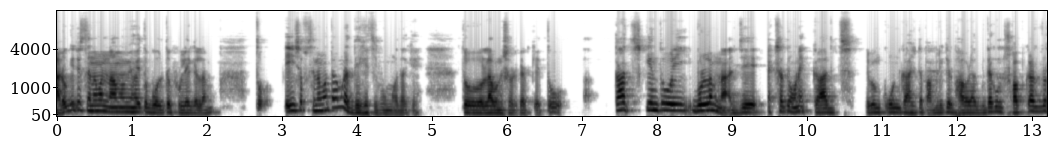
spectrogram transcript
আরও কিছু সিনেমার নাম আমি হয়তো বলতে ভুলে গেলাম। তো এই সব সিনেমাতে আমরা দেখেছি বুম্বাদাকে তো লাবণী সরকারকে। তো কাজ কিন্তু ওই বললাম না যে একসাথে অনেক কাজ এবং কোন কাজটা পাবলিকের ভালো লাগবে। দেখুন সব কাজ তো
